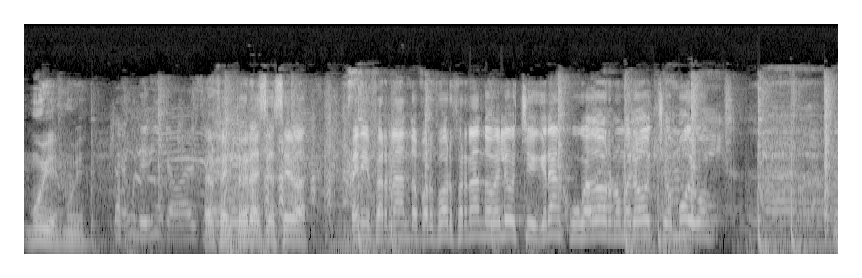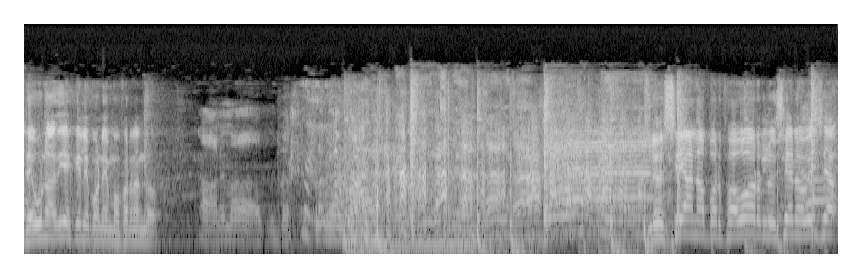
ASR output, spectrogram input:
Muy bien, muy bien. La fulerita va a decir. Perfecto, gracias, Seba. Vení, Fernando, por favor. Fernando Velucci, gran jugador, número 8, muy buen. De 1 a 10, ¿qué le ponemos, Fernando? No, no me Luciano, por favor, Luciano Villa,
